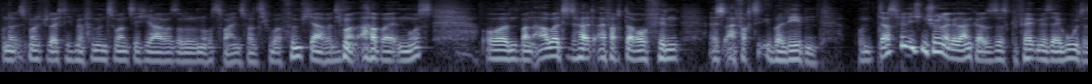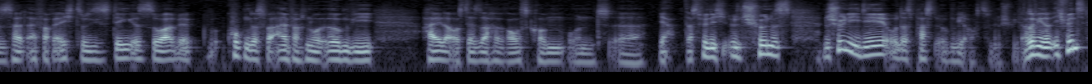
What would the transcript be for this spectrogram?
und dann ist man vielleicht nicht mehr 25 Jahre, sondern nur 22,5 Jahre, die man arbeiten muss. Und man arbeitet halt einfach darauf hin, es einfach zu überleben. Und das finde ich ein schöner Gedanke. Also das gefällt mir sehr gut. dass es halt einfach echt so dieses Ding ist, so wir gucken, dass wir einfach nur irgendwie heile aus der Sache rauskommen. Und äh, ja, das finde ich ein schönes, eine schöne Idee und das passt irgendwie auch zu dem Spiel. Also wie gesagt, ich finde es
